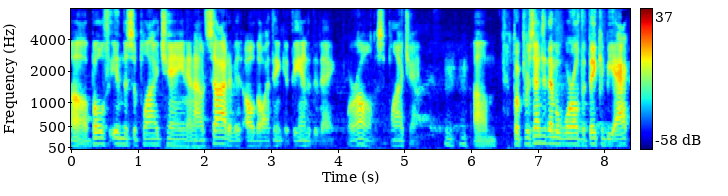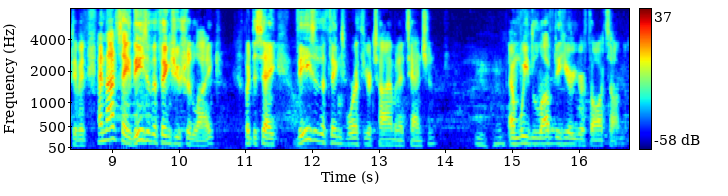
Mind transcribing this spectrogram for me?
uh, both in the supply chain and outside of it. Although I think at the end of the day, we're all in the supply chain. Mm-hmm. Um, but present to them a world that they can be active in and not say these are the things you should like, but to say these are the things worth your time and attention. Mm-hmm. And we'd love to hear your thoughts on them.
